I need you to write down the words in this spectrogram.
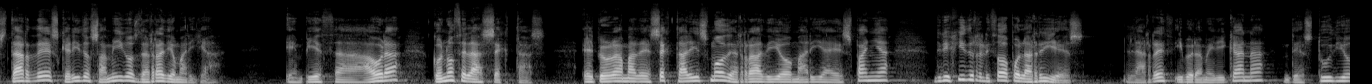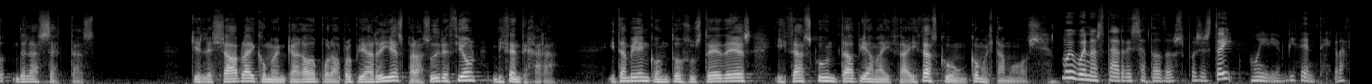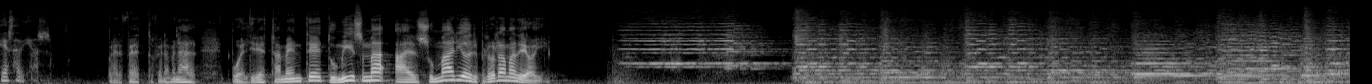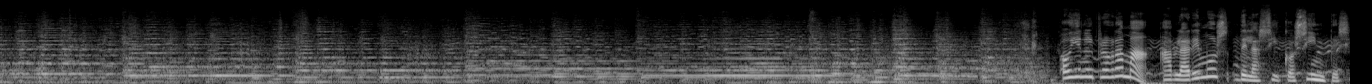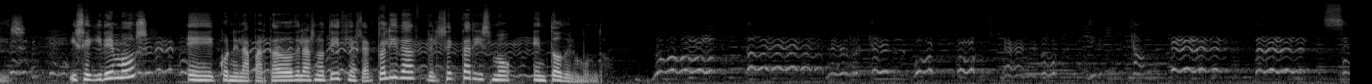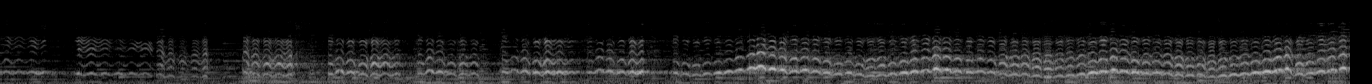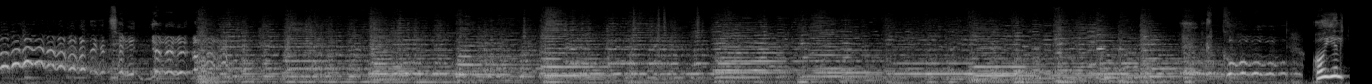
Buenas tardes, queridos amigos de Radio María. Empieza ahora Conoce las sectas, el programa de sectarismo de Radio María España, dirigido y realizado por la RIES, la Red Iberoamericana de Estudio de las Sectas. Quien les habla y como encargado por la propia RIES para su dirección, Vicente Jara. Y también con todos ustedes, Izaskun Tapia Maiza. Izaskun, ¿cómo estamos? Muy buenas tardes a todos. Pues estoy muy bien, Vicente, gracias a Dios. Perfecto, fenomenal. Pues directamente tú misma al sumario del programa de hoy. Hoy en el programa hablaremos de la psicosíntesis y seguiremos eh, con el apartado de las noticias de actualidad del sectarismo en todo el mundo.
